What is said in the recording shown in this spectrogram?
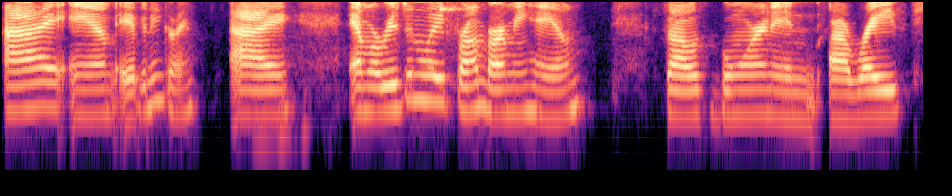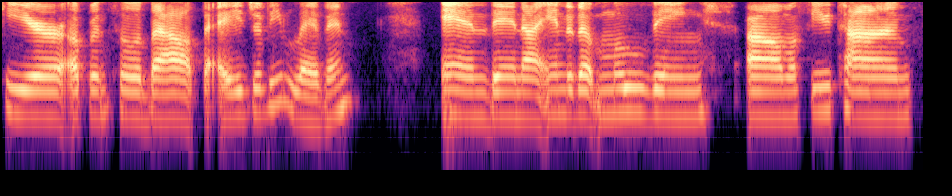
I am Ebony Green. I am originally from Birmingham. So I was born and uh, raised here up until about the age of 11. And then I ended up moving um, a few times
